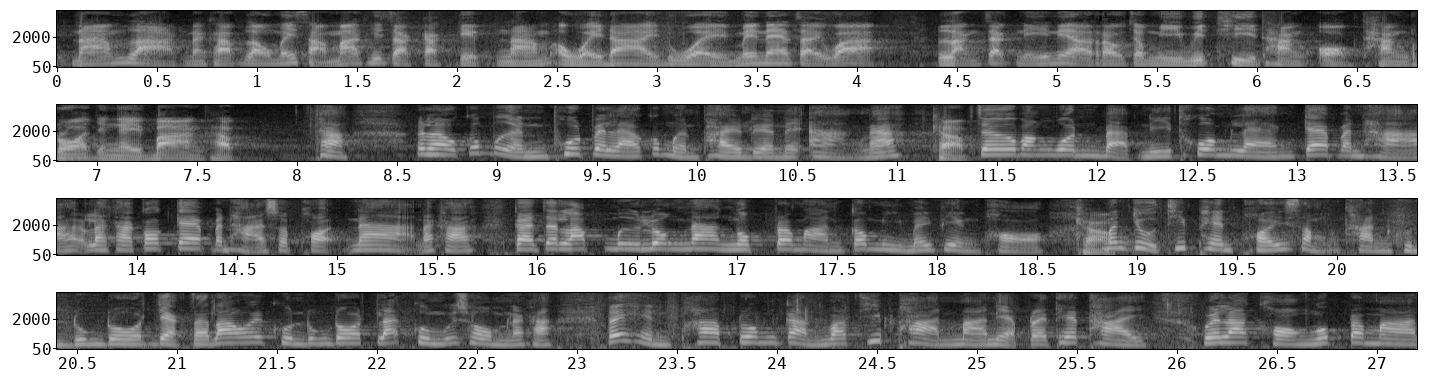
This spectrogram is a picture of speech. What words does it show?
ตุน้ำหลากนะครับเราไม่สามารถที่จะกักเก็บน้ำเอาไว้ได้ด้วย ไม่แน่ใจว่าหลังจากนี้เนี่ยเราจะมีวิธีทางออกทางรอดยังไงบ้างครับ ค่ะ เราก็เหมือนพูดไปแล้วก็เหมือนพายเรือในอ่างนะ ครับ เจอวังวนแบบนี้ท่วมแรงแก้ปัญหานะคะ ก็แก้ปัญหาเฉพาะหน้านะคะ การจะรับมือล่วงหน้างบประมาณก็มีไม่เพียงพอ ครับ มันอยู่ที่เพนพอยต์สำคัญคุณรุ่งโรจน์อยากจะเล่าให้คุณรุ่งโรจน์และคุณผู้ชมนะคะ ได้เห็นภาพร่วมกันว่าที่ผ่านมาเนี่ยประเทศไทย เวลาของงบประมาณ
